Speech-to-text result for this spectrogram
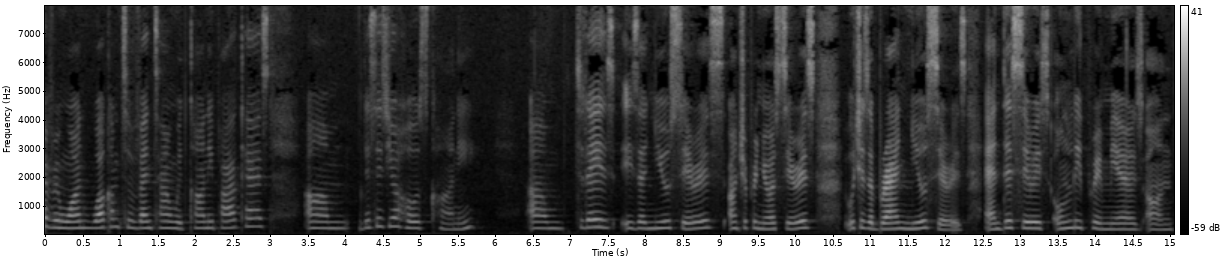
Everyone, welcome to Vent Time with Connie podcast. Um, this is your host Connie. Um, today is, is a new series, entrepreneur series, which is a brand new series, and this series only premieres on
